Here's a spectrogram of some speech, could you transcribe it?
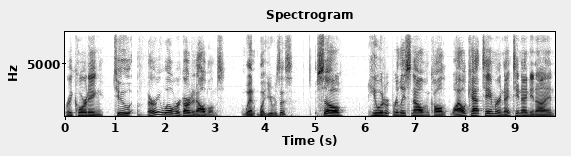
recording two very well regarded albums. When what year was this? So he would re- release an album called Wildcat Tamer in 1999.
